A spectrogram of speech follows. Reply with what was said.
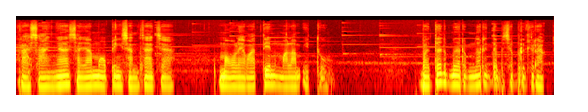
Rasanya saya mau pingsan saja, mau lewatin malam itu. Badan benar-benar tidak bisa bergerak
